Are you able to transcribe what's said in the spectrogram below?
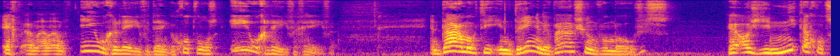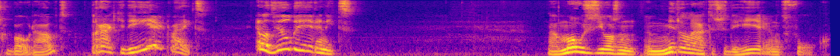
echt aan, aan, aan het eeuwige leven denken. God wil ons eeuwig leven geven. En daarom ook die indringende waarschuwing van Mozes. Als je je niet aan Gods geboden houdt, dan raak je de Heer kwijt. En dat wil de Heer niet. Nou, Mozes die was een, een middelaar tussen de Heer en het volk.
